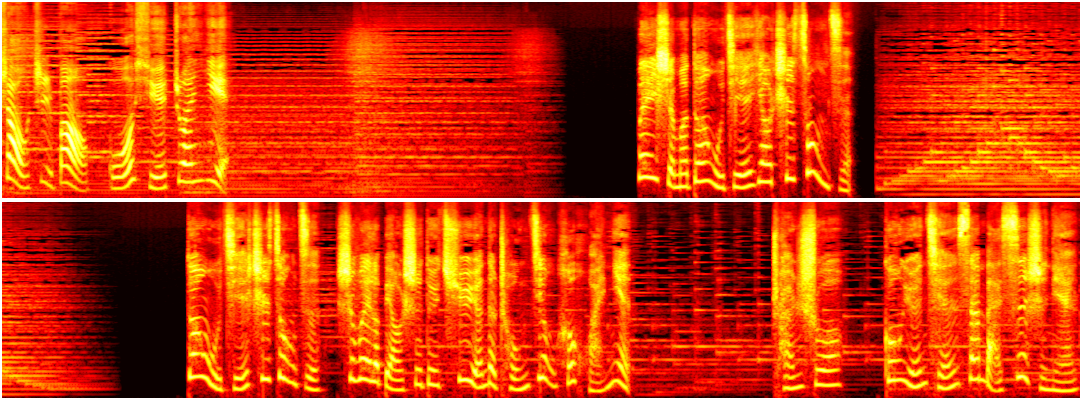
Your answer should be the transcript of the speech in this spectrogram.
少智报国学专业。为什么端午节要吃粽子？端午节吃粽子是为了表示对屈原的崇敬和怀念。传说，公元前三百四十年，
